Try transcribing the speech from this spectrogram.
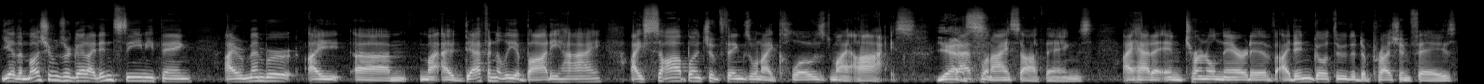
yeah, the mushrooms are good. I didn't see anything. I remember I um, my I definitely a body high. I saw a bunch of things when I closed my eyes. Yes. that's when I saw things. I had an internal narrative. I didn't go through the depression phase.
